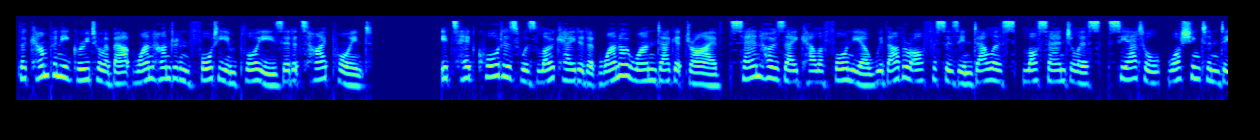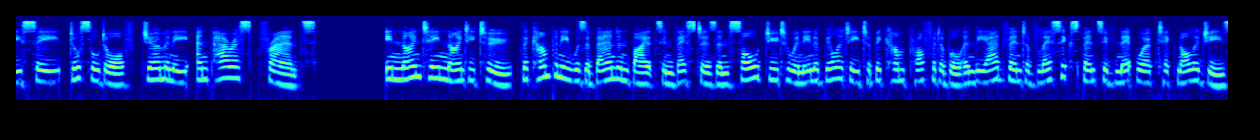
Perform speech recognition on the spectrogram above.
The company grew to about 140 employees at its high point. Its headquarters was located at 101 Daggett Drive, San Jose, California with other offices in Dallas, Los Angeles, Seattle, Washington, D.C., Dusseldorf, Germany, and Paris, France. In 1992, the company was abandoned by its investors and sold due to an inability to become profitable and the advent of less expensive network technologies,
